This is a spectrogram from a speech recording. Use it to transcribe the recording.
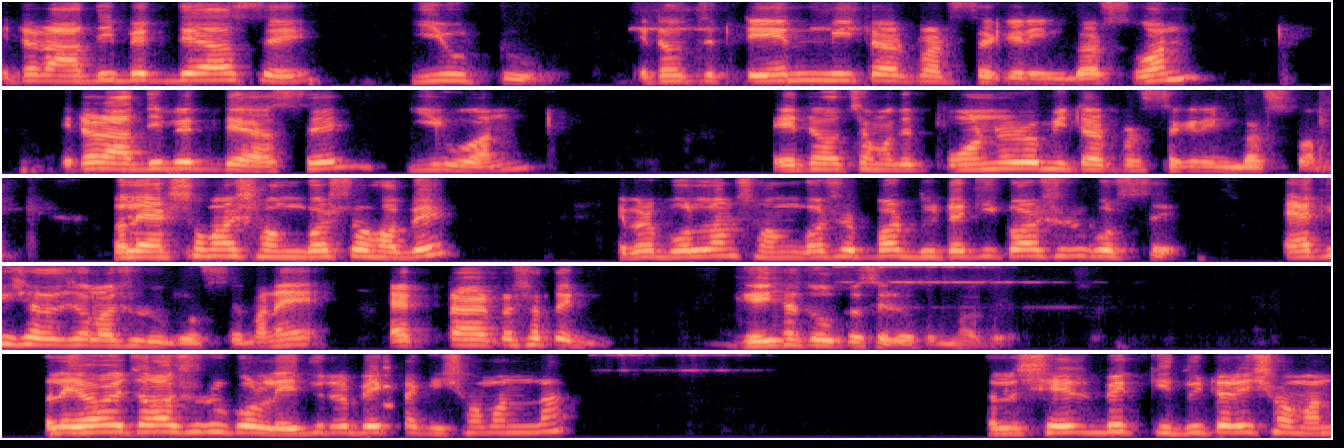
এটার আদি বেগ দেয়া আছে ইউ টু এটা হচ্ছে ten metre per second inverse one এটার আদি বেগ দেয়া আছে ইউ ওয়ান এটা হচ্ছে আমাদের পনেরো metre per second inverse one তাহলে এক সময় সংঘর্ষ হবে। এবার বললাম সংঘর্ষের পর দুইটা কি করা শুরু করছে? একই সাথে চলা শুরু করছে। মানে একটা একটার সাথে ঘেইসা চলতেছে এরকম ভাবে তাহলে এইভাবে চলা শুরু করলে এই দুটোর বেগটা কি সমান না? তাহলে শেষ বেগ কি দুইটারই সমান?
